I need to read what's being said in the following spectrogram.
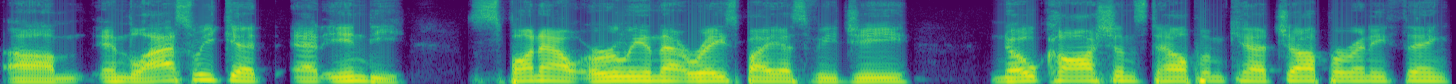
Um, and last week at, at Indy, spun out early in that race by SVG. No cautions to help him catch up or anything.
